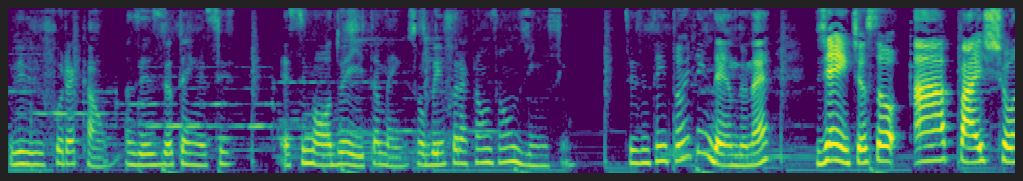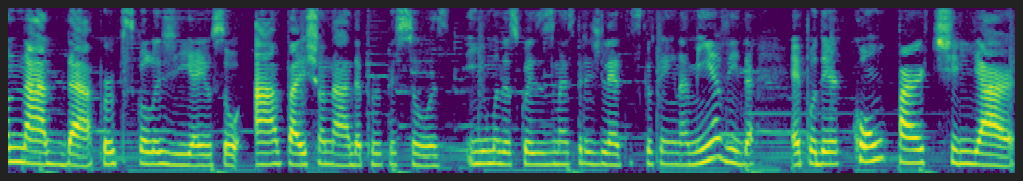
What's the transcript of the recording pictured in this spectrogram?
vive o furacão. Às vezes eu tenho esse, esse modo aí também. Sou bem furacãozãozinho, assim. Vocês estão entendendo, né? Gente, eu sou apaixonada por psicologia, eu sou apaixonada por pessoas. E uma das coisas mais prediletas que eu tenho na minha vida é poder compartilhar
